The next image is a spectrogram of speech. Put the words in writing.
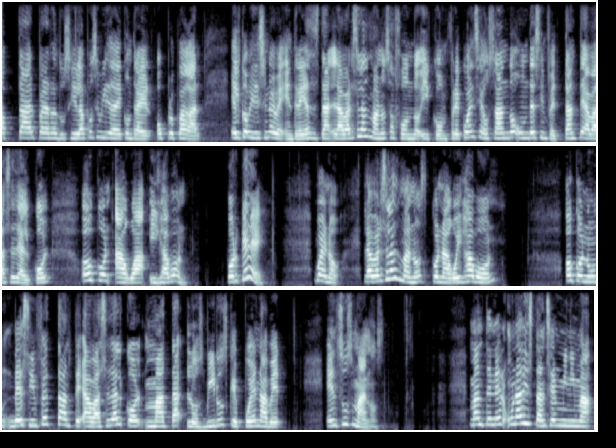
optar para reducir la posibilidad de contraer o propagar el COVID-19. Entre ellas están lavarse las manos a fondo y con frecuencia usando un desinfectante a base de alcohol o con agua y jabón. ¿Por qué? Bueno, lavarse las manos con agua y jabón o con un desinfectante a base de alcohol mata los virus que pueden haber en sus manos. Mantener una distancia mínima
